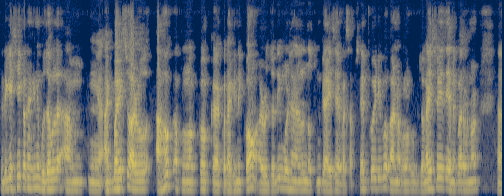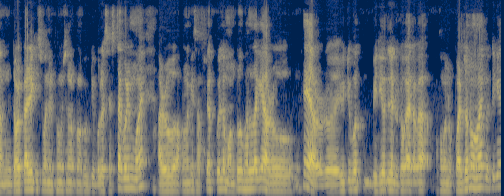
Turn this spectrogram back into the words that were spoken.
গতিকে সেই কথাখিনি বুজাবলৈ আগবাঢ়িছোঁ আৰু আহক আপোনালোকক কথাখিনি কওঁ আৰু যদি মোৰ চেনেলত নতুনকৈ আহিছে এবাৰ ছাবস্ক্ৰাইব কৰি দিব কাৰণ আপোনালোকক জনাইছোৱেই যে এনেকুৱা ধৰণৰ দৰকাৰী কিছুমান ইনফৰ্মেশ্যন আপোনালোকক দিবলৈ চেষ্টা কৰিম মই আৰু আপোনালোকে ছাবস্ক্ৰাইব কৰিলে মনটোও ভাল লাগে আৰু সেয়াই আৰু ইউটিউবত ভিডিঅ' দিলে দুটকা এটকা অকণমান উপাৰ্জনো হয়। গতিকে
